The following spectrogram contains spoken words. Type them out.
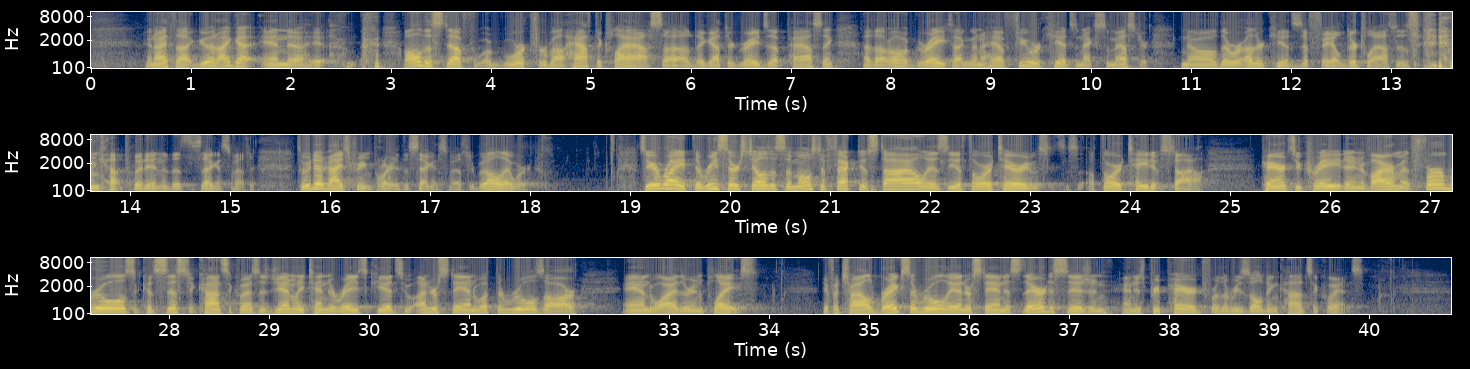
And I thought, good, I got, and uh, it, all this stuff worked for about half the class. Uh, they got their grades up passing. I thought, oh, great, I'm going to have fewer kids next semester. No, there were other kids that failed their classes and got put into the second semester. So we did an ice cream party the second semester, but all that worked. So you're right, the research tells us the most effective style is the authoritative, authoritative style. Parents who create an environment with firm rules and consistent consequences generally tend to raise kids who understand what the rules are and why they're in place. If a child breaks a rule, they understand it's their decision and is prepared for the resulting consequence.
